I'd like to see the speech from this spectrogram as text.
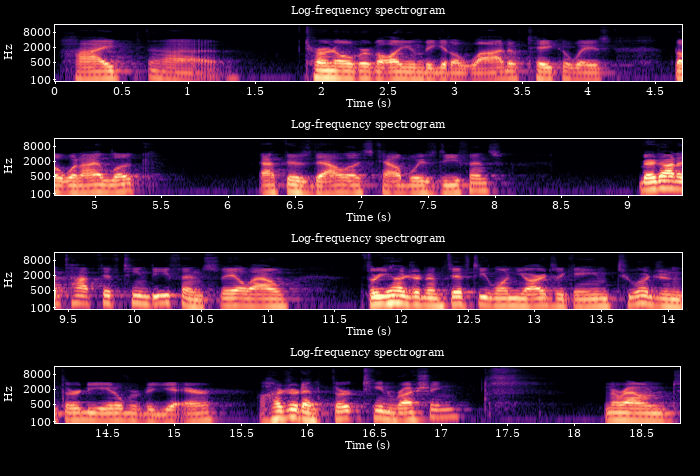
high uh, turnover volume. They get a lot of takeaways. But when I look at this Dallas Cowboys defense, they're not a top 15 defense. They allow 351 yards a game, 238 over the air, 113 rushing, and around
